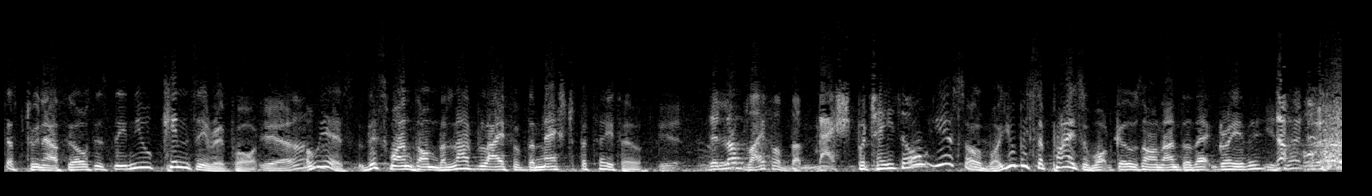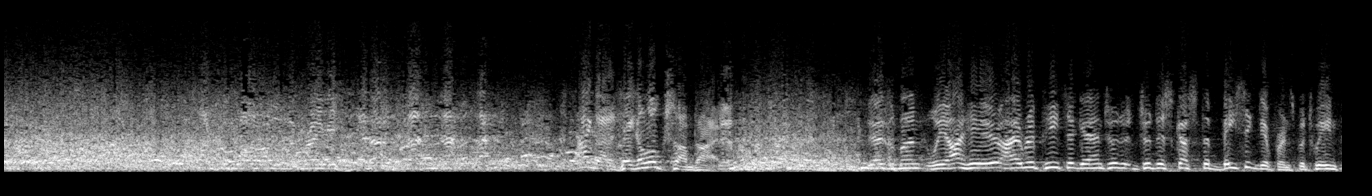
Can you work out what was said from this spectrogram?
just between ourselves, is the new Kinsey report. Yeah? Oh yes, this one's on the love life of the mashed potato. The love life of the mashed potato? Oh yes, old boy, you'll be surprised at what goes on under that gravy. Is that- I gotta take a look sometime. Gentlemen, we are here, I repeat again, to, to discuss the basic difference between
